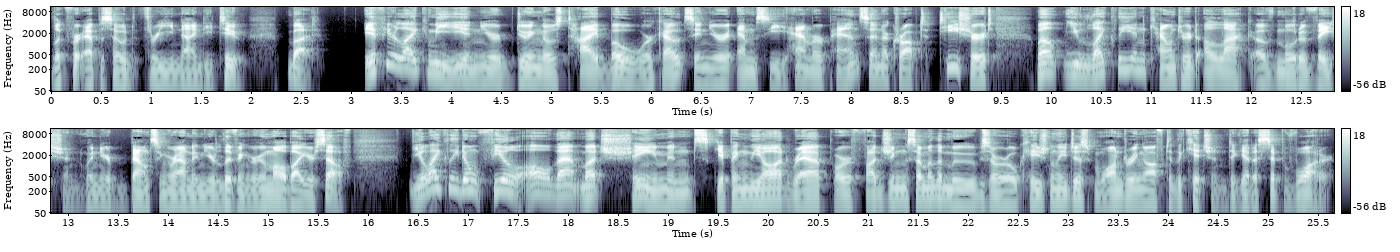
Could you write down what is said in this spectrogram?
Look for episode 392. But if you're like me and you're doing those Tae Bo workouts in your MC Hammer pants and a cropped t shirt, well, you likely encountered a lack of motivation when you're bouncing around in your living room all by yourself you likely don't feel all that much shame in skipping the odd rep or fudging some of the moves or occasionally just wandering off to the kitchen to get a sip of water.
